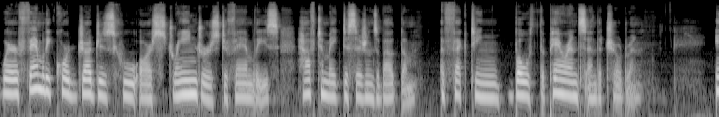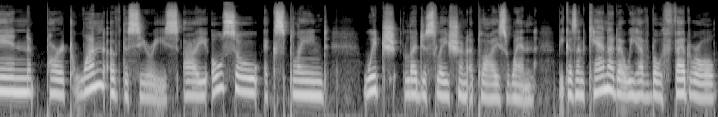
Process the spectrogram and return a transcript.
where family court judges who are strangers to families have to make decisions about them affecting both the parents and the children. In part one of the series, I also explained which legislation applies when, because in Canada we have both federal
